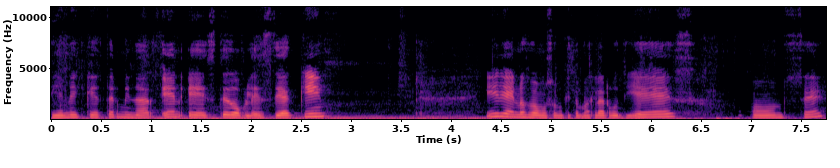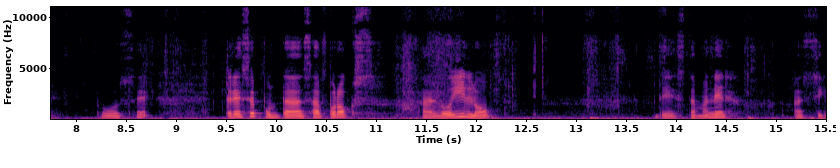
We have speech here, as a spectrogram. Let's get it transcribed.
tiene que terminar en este doblez de aquí. Y de ahí nos vamos un poquito más largo. 10, 11, 12, 13 puntadas aprox. Jalo hilo de esta manera. Así.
